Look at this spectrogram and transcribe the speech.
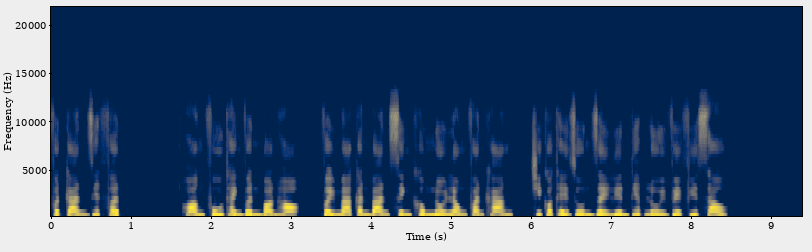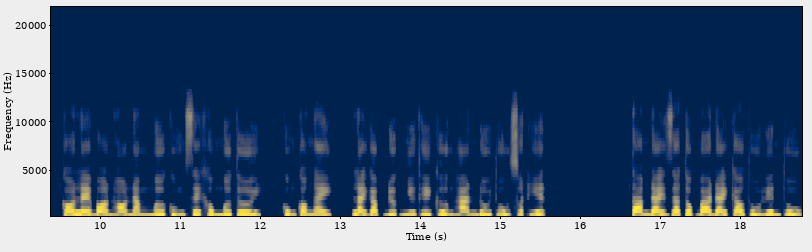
Phật cản giết Phật. Hoàng phủ thanh vân bọn họ, vậy mà căn bản sinh không nổi lòng phản kháng, chỉ có thể run rẩy liên tiếp lui về phía sau. Có lẽ bọn họ nằm mơ cũng sẽ không mơ tới, cũng có ngày, lại gặp được như thế cường hãn đối thủ xuất hiện. Tam đại gia tộc ba đại cao thủ liên thủ,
